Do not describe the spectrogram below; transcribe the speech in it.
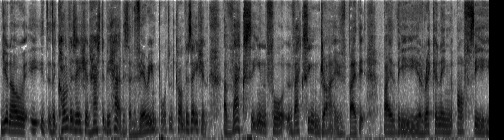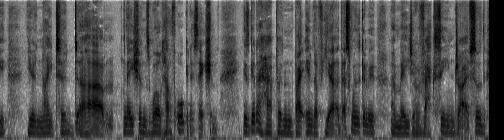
you know, it, the conversation has to be had. It's a very important conversation. A vaccine for vaccine drive by the by the reckoning of the United um, Nations World Health Organization is going to happen by end of year. That's when it's going to be a major vaccine drive. So th-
